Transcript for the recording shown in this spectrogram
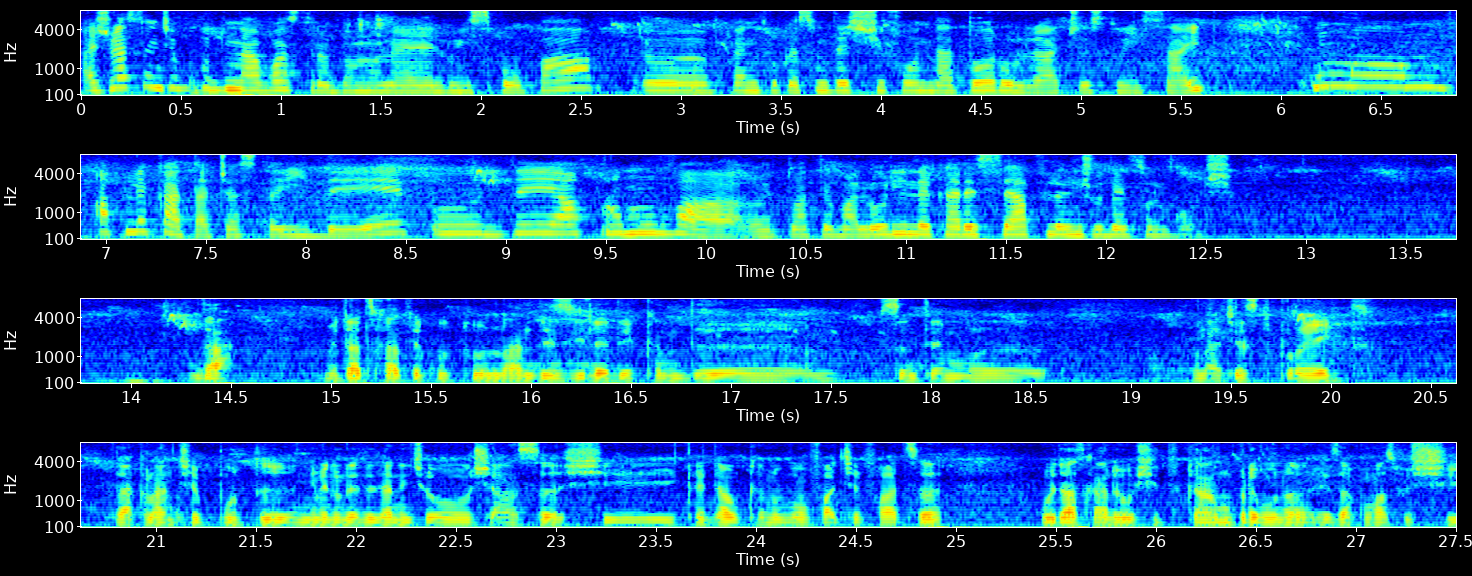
Aș vrea să încep cu dumneavoastră, domnule Luis Popa, uh, pentru că sunteți și fondatorul acestui site. Cum uh, a plecat această idee de a promova toate valorile care se află în județul Gorj? Da, uitați că a trecut un an de zile de când suntem în acest proiect. Dacă la început nimeni nu ne dădea nicio șansă și credeau că nu vom face față, uitați că am reușit ca împreună, exact cum a spus și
